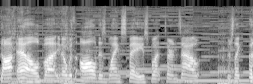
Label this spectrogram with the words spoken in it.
dot L, but, you know, with all this blank space, but turns out there's, like, a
